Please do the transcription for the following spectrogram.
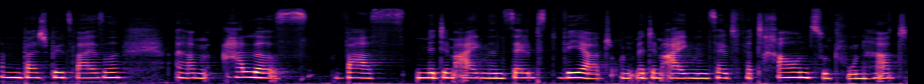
an beispielsweise. Ähm, alles, was mit dem eigenen Selbstwert und mit dem eigenen Selbstvertrauen zu tun hat,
